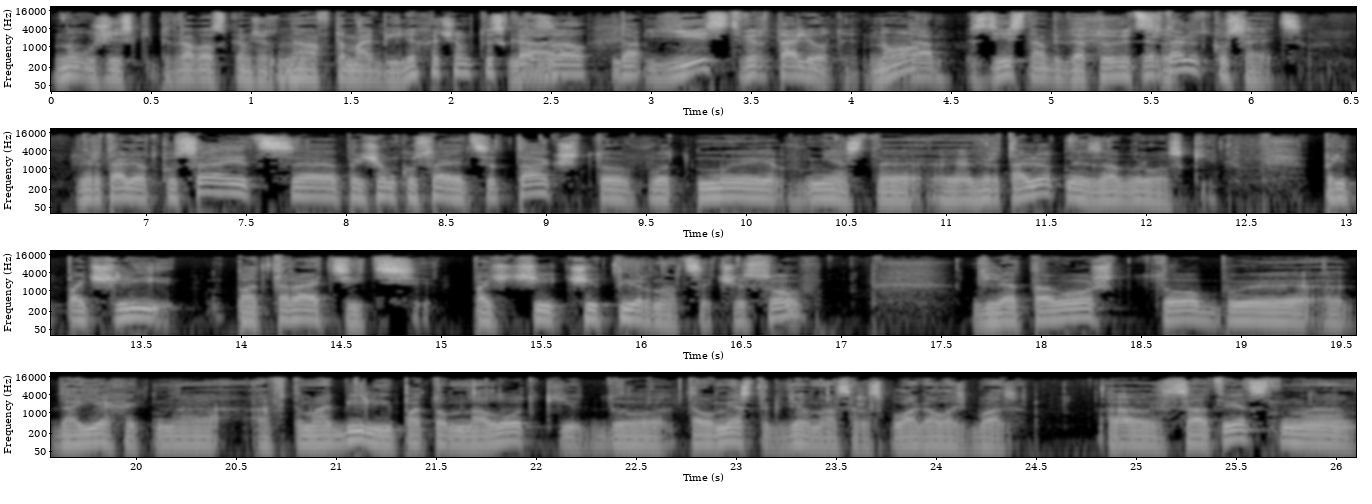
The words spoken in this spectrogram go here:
ну, уже из Петропавловска mm-hmm. на автомобилях, о чем ты сказал. Да, да. Есть вертолеты, но да. здесь надо готовиться. Вертолет кусается. Вертолет кусается, причем кусается так, что вот мы вместо э, вертолетной заброски предпочли потратить почти 14 часов для того, чтобы э, доехать на автомобиле и потом на лодке до того места, где у нас располагалась база. А, соответственно,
